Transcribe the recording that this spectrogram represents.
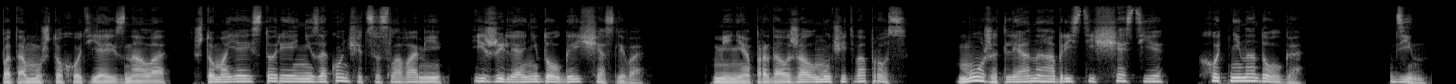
Потому что хоть я и знала, что моя история не закончится словами «и жили они долго и счастливо», меня продолжал мучить вопрос, может ли она обрести счастье хоть ненадолго. Дин.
